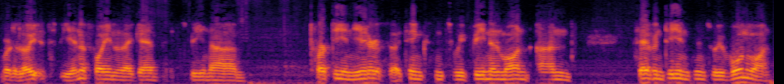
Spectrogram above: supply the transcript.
we're delighted to be in a final again. It's been um, 13 years, I think, since we've been in one, and 17 since we've won one.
